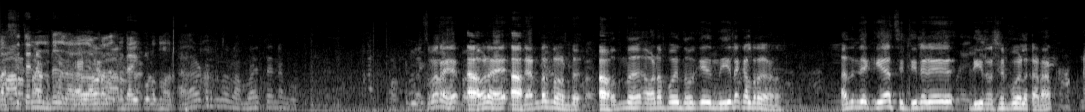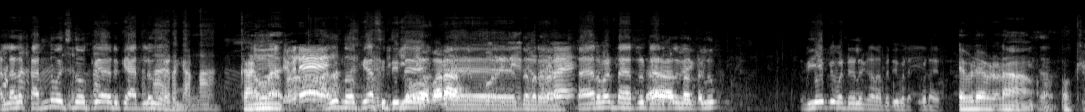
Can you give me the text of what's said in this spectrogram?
ബസ്സിൽ തന്നെ ഉണ്ട്. അത് അവിടെ അവിടെ രണ്ടെണ്ണം ഉണ്ട്. ഒന്ന് അവിടെ പോയി നോക്കി നീല കളർ കാണാം. അത് ഞെക്കിയ സിറ്റിയിലെ ഡീലർഷിപ്പുകൾ കാണാം. അല്ലാതെ കണ്ണ് വെച്ച് നോക്കിയ ഒരു കാറ്റലോഗ് കാണാം. കണ്ണ്. അത് നോക്കിയാ സിറ്റിയിലെ എന്താ പറയാ tier one tier two tier വെഹിക്കിളും വി ഐ പി കാണാൻ പറ്റും. ഇവിടെ ഇവിടെ. എവിടെ എവിടെ? ആ ഓക്കെ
